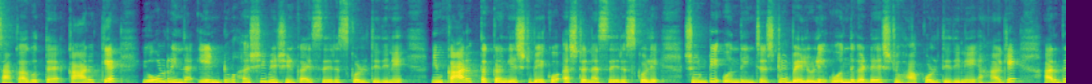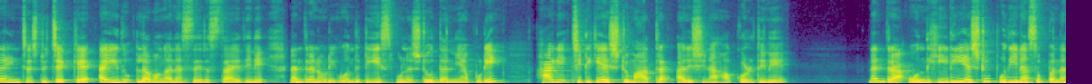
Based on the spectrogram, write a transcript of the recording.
ಸಾಕಾಗುತ್ತೆ. ಖಾರಕ್ಕೆ ಏಳರಿಂದ ಎಂಟು ಹಸಿಮೆಣಸಿನ್ಕಾಯಿ ಸೇರಿಸ್ಕೊಳ್ತಿದ್ದೀನಿ. ನಿಮ್ಮ ಖಾರಕ್ಕೆ ತಕ್ಕಂಗೆ ಎಷ್ಟು ಬೇಕೋ ಅಷ್ಟನ್ನು ಸೇರಿಸ್ಕೊಳ್ಳಿ. ಶುಂಠಿ ಒಂದು ಇಂಚಷ್ಟು, ಬೆಳ್ಳುಳ್ಳಿ ಒಂದು ಗಡ್ಡೆಯಷ್ಟು ಹಾಕ್ಕೊಳ್ತಿದ್ದೀನಿ. ಹಾಗೆ ಅರ್ಧ ಇಂಚಷ್ಟು ಚಕ್ಕೆ, ಐದು ಲವಂಗನ ಸೇರಿಸ್ತಾ ಇದ್ದೀನಿ. ನಂತರ ನೋಡಿ ಒಂದು ಟೀ ಸ್ಪೂನಷ್ಟು ಧನಿಯಾ ಪುಡಿ, ಹಾಗೆ ಚಿಟಿಕೆಯಷ್ಟು ಮಾತ್ರ ಅರಿಶಿನ ಹಾಕ್ಕೊಳ್ತೀನಿ ನಂತರ ಒಂದು ಹಿಡಿಯಷ್ಟು ಪುದೀನ ಸೊಪ್ಪನ್ನು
